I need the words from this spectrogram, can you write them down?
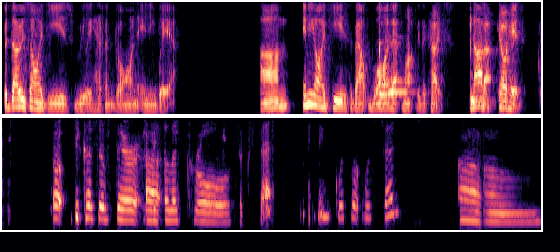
but those ideas really haven't gone anywhere. Um, any ideas about why that might be the case? Nada, go ahead. Uh, because of their uh, electoral success I think was what was said. Um,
